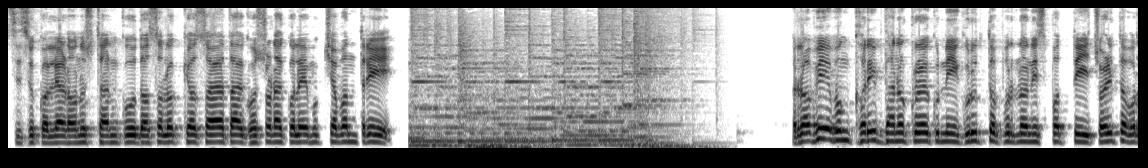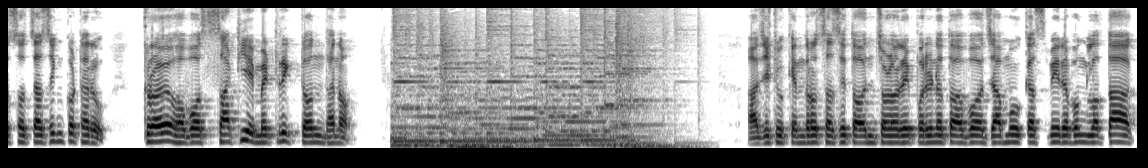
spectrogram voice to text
ଶିଶୁ କଲ୍ୟାଣ ଅନୁଷ୍ଠାନକୁ ଦଶ ଲକ୍ଷ ସହାୟତା ଘୋଷଣା କଲେ ମୁଖ୍ୟମନ୍ତ୍ରୀ ରବି ଏବଂ ଖରିଫ ଧାନ କ୍ରୟକୁ ନେଇ ଗୁରୁତ୍ୱପୂର୍ଣ୍ଣ ନିଷ୍ପତ୍ତି ଚଳିତ ବର୍ଷ ଚାଷୀଙ୍କଠାରୁ କ୍ରୟ ହେବ ଷାଠିଏ ମେଟ୍ରିକ୍ ଟନ୍ ଧାନ। ଆଜିଠୁ କେନ୍ଦ୍ରଶାସିତ ଅଞ୍ଚଳରେ ପରିଣତ ହେବ ଜାମ୍ମୁ କାଶ୍ମୀର ଏବଂ ଲଦାଖ।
